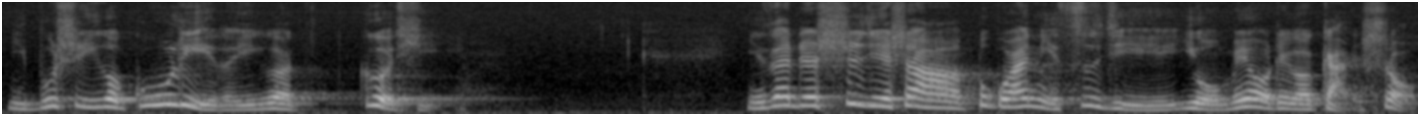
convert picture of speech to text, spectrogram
你不是一个孤立的一个个体。你在这世界上，不管你自己有没有这个感受，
